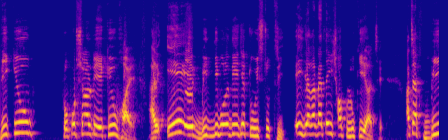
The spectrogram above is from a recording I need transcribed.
B cube proportional to A cube হয়, আর এ এর বৃদ্ধি বলে দিয়েছে টু ইস টু থ্রি এই জায়গাটাতেই সব লুকিয়ে আছে। আচ্ছা B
